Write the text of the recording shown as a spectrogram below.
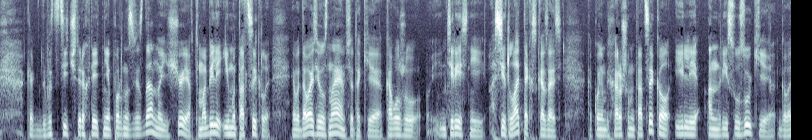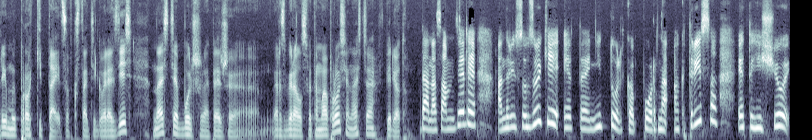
как 24-летняя порнозвезда, но еще и автомобили и мотоциклы. И вот давайте узнаем все-таки, кого же интересней оседлать, так сказать, какой-нибудь хороший мотоцикл или Анри Сузуки. Говорим мы про китайцев, кстати говоря, здесь. Настя больше, опять же, э, разбиралась в этом вопросе. Настя, вперед. Да, на самом деле, Анри Сузуки — это не только порно-актриса, это еще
